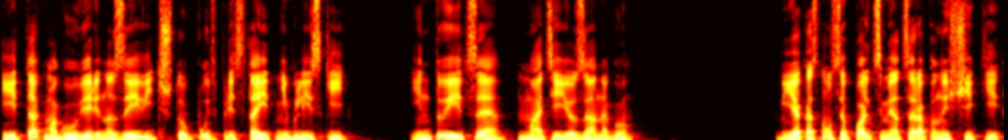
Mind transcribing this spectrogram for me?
И так могу уверенно заявить, что путь предстоит не близкий. Интуиция, мать ее за ногу. Я коснулся пальцами оцарапанной щеки.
